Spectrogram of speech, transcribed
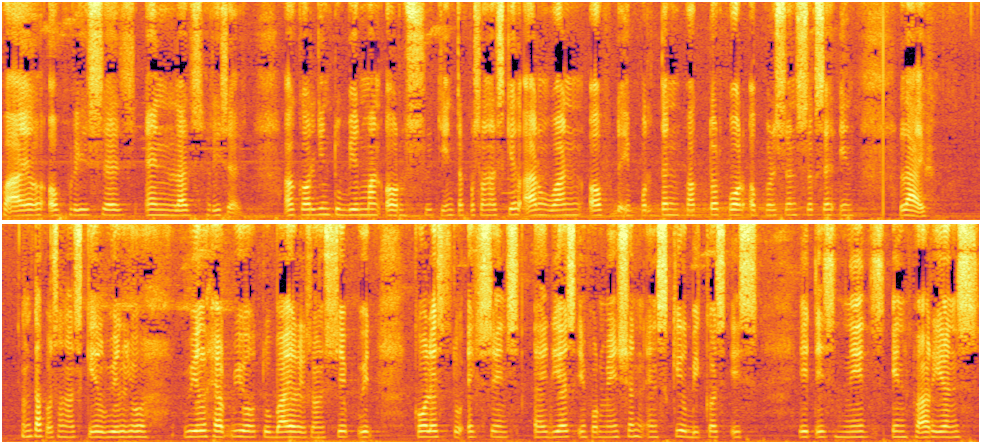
file of research and large research. According to Birman or Suchi interpersonal skills are one of the important factors for a person's success in life interpersonal skill will you will help you to build relationship with colleagues to exchange ideas, information, and skill because it's, it is needs in various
